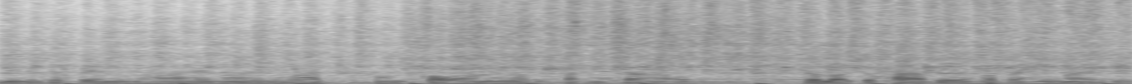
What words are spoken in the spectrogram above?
นี่ก็จะเป็นภายในวัดมังกรนะครับสันเจ้าเดี๋ยวเราจะพาเดินเข้าไปข้างในเลย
